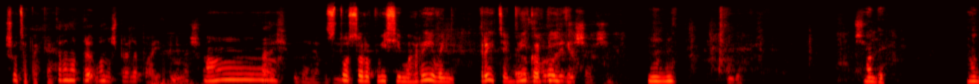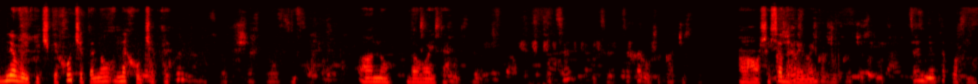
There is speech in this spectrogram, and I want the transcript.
Що це таке? Та воно, воно ж прилипає, розумієш? А, Ай, куди я буду? 148 гривень, 32 Е, копійки. дешевше. Угу. Води. Ну, для випічки хочете, ну не хочете. А ну, давайте. Оце, оце, це хороше качество. Ага, 60 щас гривень. покажу качество. Це ні, це пластмаса.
